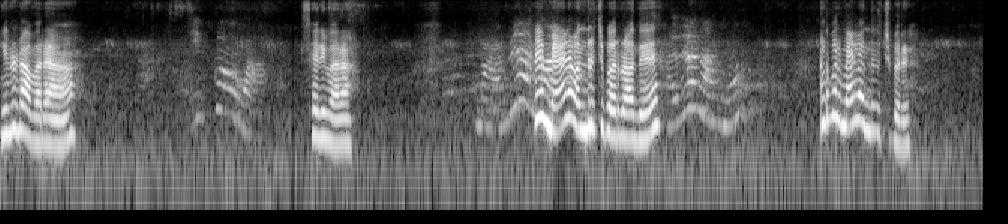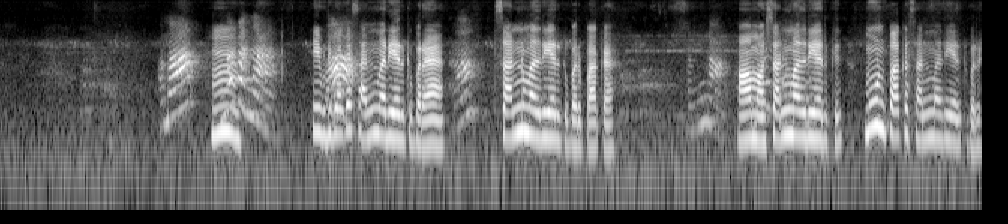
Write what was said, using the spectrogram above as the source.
இருடா வரேன். சரி வரேன். ஏய் மேலே வந்துருச்சு பாருடா அது. அங்கே பாரு மேலே வந்துருச்சு பாரு. ம். இப்படி பார்க்க சன் மாதிரியே இருக்கு பாரு. சன் மாதிரியே இருக்கு பாரு பார்க்க ஆமாம் சன் மாதிரியே இருக்கு. மூணு பார்க்க சன் மாதிரியே இருக்கு பாரு.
